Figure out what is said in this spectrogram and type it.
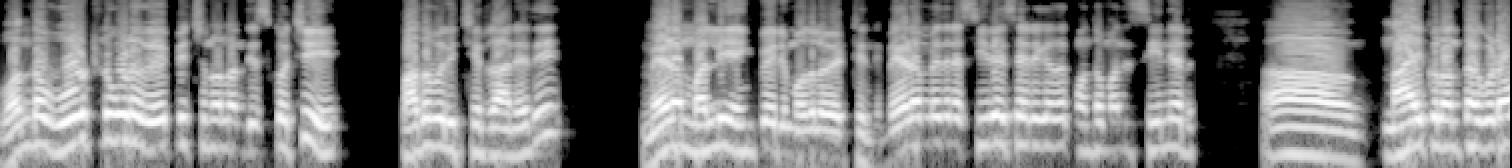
వంద ఓట్లు కూడా వేపించిన వాళ్ళని తీసుకొచ్చి పదవులు ఇచ్చిండ్రా అనేది మేడం మళ్ళీ ఎంక్వైరీ మొదలు పెట్టింది మేడం మీదనే సీరియస్ అయ్యారు కదా కొంతమంది సీనియర్ నాయకులంతా కూడా.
